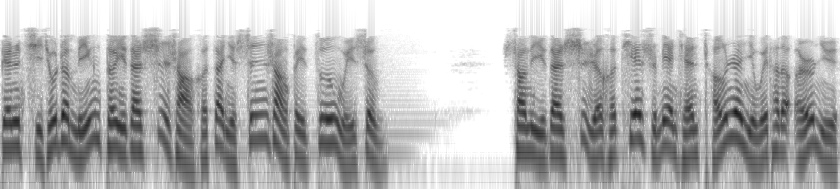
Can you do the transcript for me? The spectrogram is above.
便是祈求这名得以在世上和在你身上被尊为圣。上帝已在世人和天使面前承认你为他的儿女，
